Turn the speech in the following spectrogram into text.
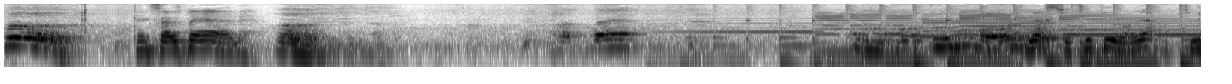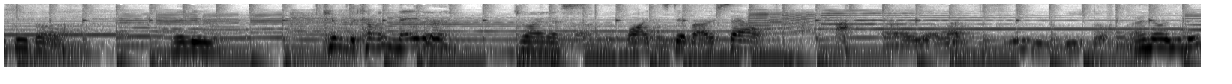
Ờ, King size bed. ờ, That bad. Ừ, có two people. Yes, just two people. Yeah, two people. Maybe become a neighbor. Join us. Well, I can stay by ourselves. I, like to sleep with people. I know you do.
